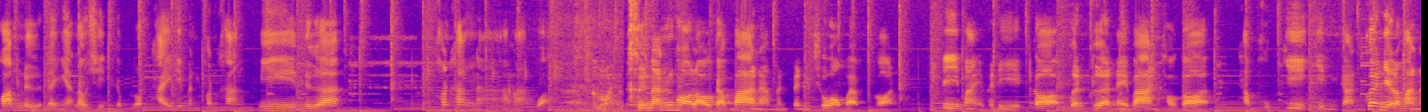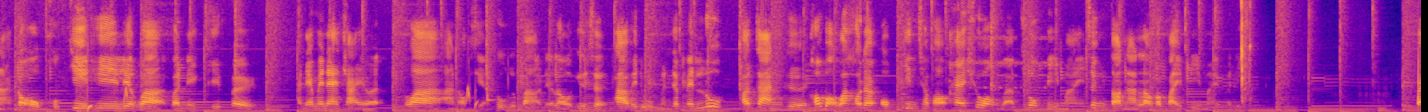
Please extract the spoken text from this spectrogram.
ความหนืดอะไรเงี้ยเราชินกับรสไทยที่มันค่อนข้างมีเนื้อค่อนข้างหนามากกว่า อร่อย คืนนั้นพอเรากลับบ้านอะมันเป็นช่วงแบบก่อนปีใหม่พอดี ก็เพื่อนๆในบ้านเขาก็ทำคุกกี้กินกัน เพื่อนเยอรมันอะก็อบคุกกี้ที่เรียกว่าบานิคิเฟอร์ อันนี้ไม่แน่ใจว่าว่าอ่านออกเสียงถูกหรือเปล่า เดี๋ยวเราอินเสิร์ตภาพให้ดู มันจะเป็นรูปพระจันทร์คือเขาบอกว่าเขาจะอบกินเฉพาะแค่ช่วงแบบช่วงปีใหม่ ซึ่งตอนนั้นเราก็ไปปีใหม่พอดี ไป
